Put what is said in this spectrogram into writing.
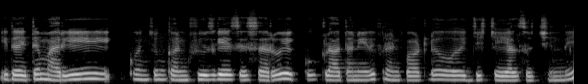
ఇదైతే మరీ కొంచెం కన్ఫ్యూజ్గా వేసేసారు. ఎక్కువ క్లాత్ అనేది ఫ్రంట్ పార్ట్లో అడ్జస్ట్ చేయాల్సి వచ్చింది.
